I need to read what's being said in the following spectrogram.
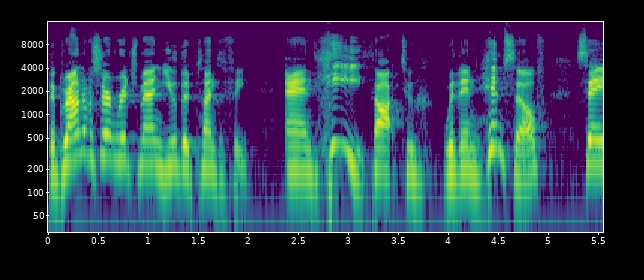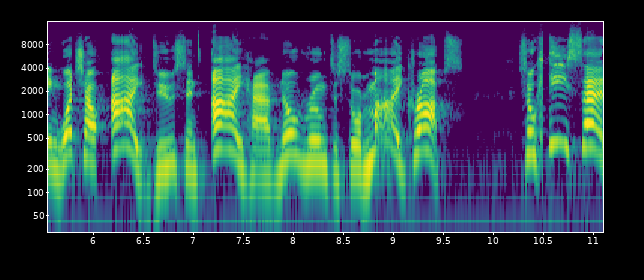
The ground of a certain rich man yielded plentifully, and he thought to within himself, saying, What shall I do since I have no room to store my crops? So he said,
